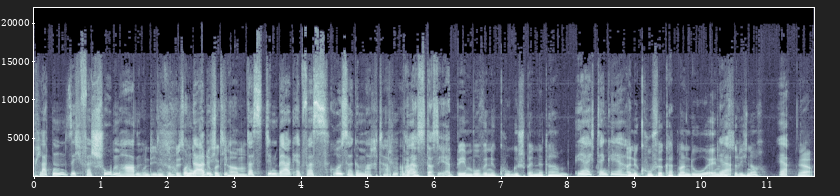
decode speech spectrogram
Platten sich verschoben haben. Und ihn so ein bisschen und dadurch die, haben. das den Berg etwas größer gemacht haben. War Aber das das Erdbeben, wo wir eine Kuh gespendet haben? ja, ich denke ja. Eine Kuh für Kathmandu, erinnerst Ja. du dich noch? Ja. Ja.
